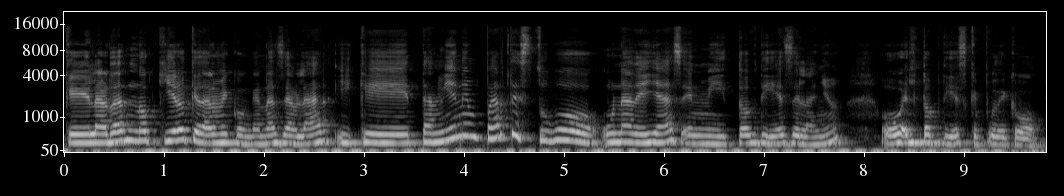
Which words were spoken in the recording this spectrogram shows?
que la verdad no quiero quedarme con ganas de hablar, y que también en parte estuvo una de ellas en mi top 10 del año, o el top 10 que pude como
